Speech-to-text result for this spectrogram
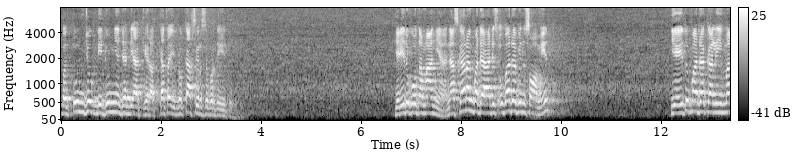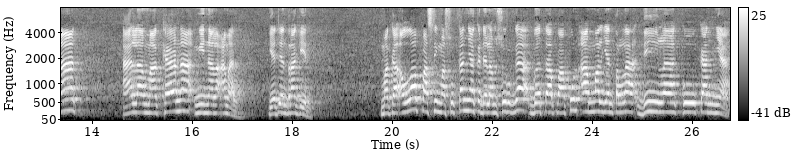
petunjuk di dunia dan di akhirat. Kata Ibnu Katsir seperti itu. Jadi itu keutamaannya. Nah sekarang pada hadis Ubadah bin Somit yaitu pada kalimat ala makana minal amal. Yaitu yang terakhir maka Allah pasti masukkannya ke dalam surga betapapun amal yang telah dilakukannya.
